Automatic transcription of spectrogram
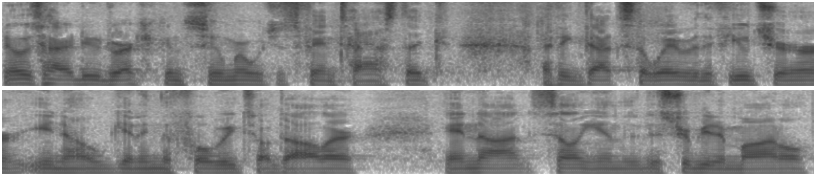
knows how to do direct to consumer, which is fantastic. I think that's the wave of the future. You know, getting the full retail dollar and not selling in the distributed model.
